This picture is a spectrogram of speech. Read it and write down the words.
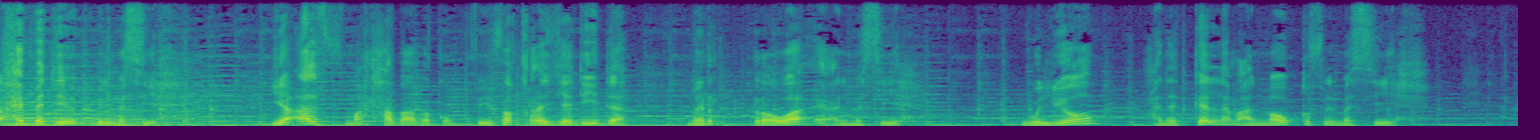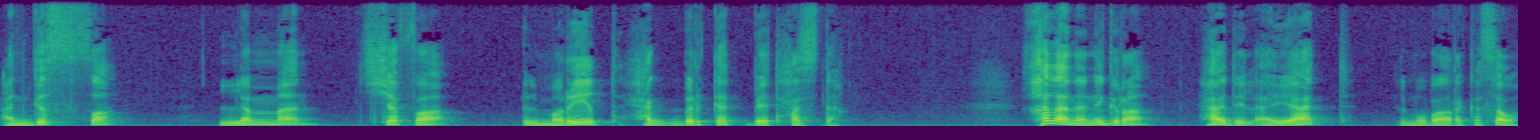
أحبتي بالمسيح يا ألف مرحبا بكم في فقرة جديدة من روائع المسيح. واليوم حنتكلم عن موقف المسيح عن قصة لما شفى المريض حق بركة بيت حسدة. خلنا نقرأ هذه الآيات المباركة سوا.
